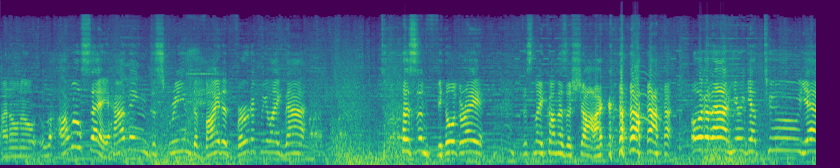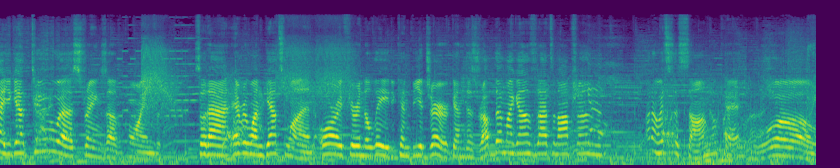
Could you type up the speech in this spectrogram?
I don't know. I will say, having the screen divided vertically like that doesn't feel great. This may come as a shock. oh, look at that! Here you get two, yeah, you get two uh, strings of coins. So that everyone gets one. Or if you're in the lead, you can be a jerk and disrupt them, I guess that's an option. Oh no, it's the song, okay. Whoa.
